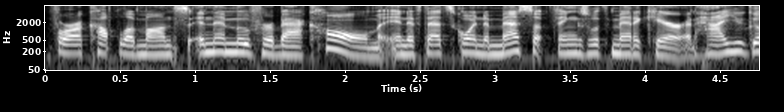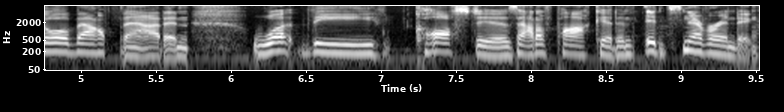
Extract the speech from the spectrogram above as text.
for a couple of months and then move her back home and if that's going to mess up things with Medicare and how you go about that and what the cost is out of pocket and it's never ending.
